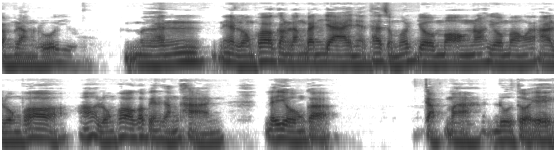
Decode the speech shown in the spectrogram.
กำลังรู้อยู่ เหมือนเนี่ยหลวงพ่อกำลังบรรยายเนี่ย ถ้าสมมติโยมมองเนาะโยมมองว่าอ่าหลวงพ่ออ๋อหลวงพ่อก็เป็นสังขารและโยมก็กลับมาดูตัวเอง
